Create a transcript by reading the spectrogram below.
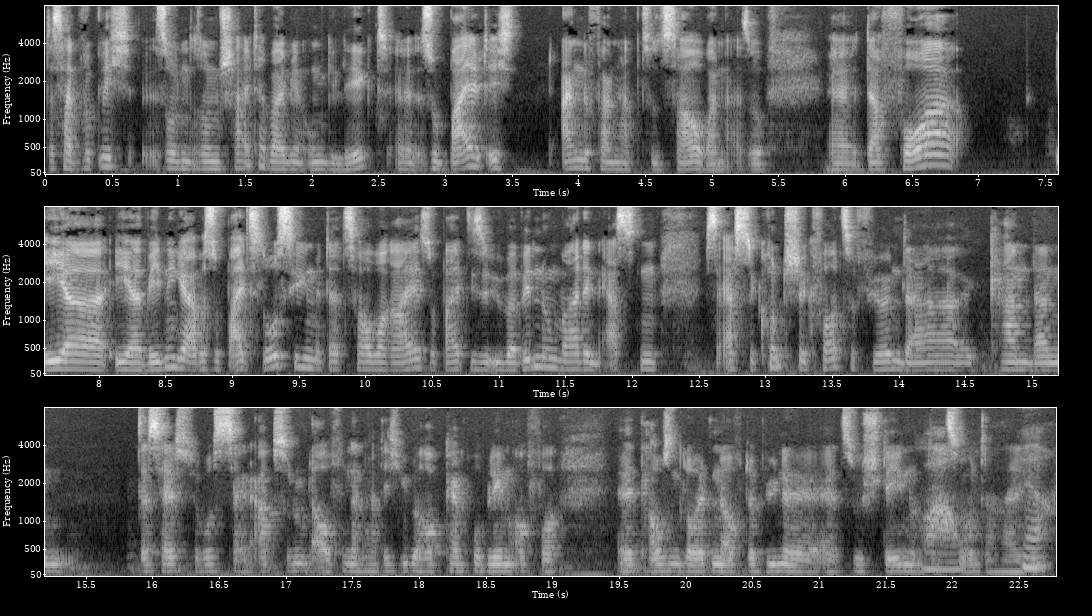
das hat wirklich so, so einen Schalter bei mir umgelegt, äh, sobald ich angefangen habe zu zaubern. Also äh, davor eher, eher weniger, aber sobald es losging mit der Zauberei, sobald diese Überwindung war, den ersten, das erste Grundstück vorzuführen, da kam dann das Selbstbewusstsein absolut auf und dann hatte ich überhaupt kein Problem, auch vor äh, tausend äh, Leuten auf der Bühne äh, zu stehen und wow. zu unterhalten. Ja.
